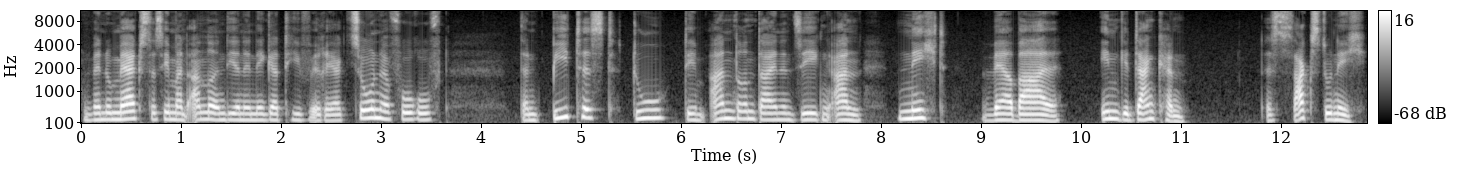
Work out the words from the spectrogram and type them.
Und wenn du merkst, dass jemand anderer in dir eine negative Reaktion hervorruft, dann bietest du dem anderen deinen Segen an, nicht verbal, in Gedanken. Das sagst du nicht.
